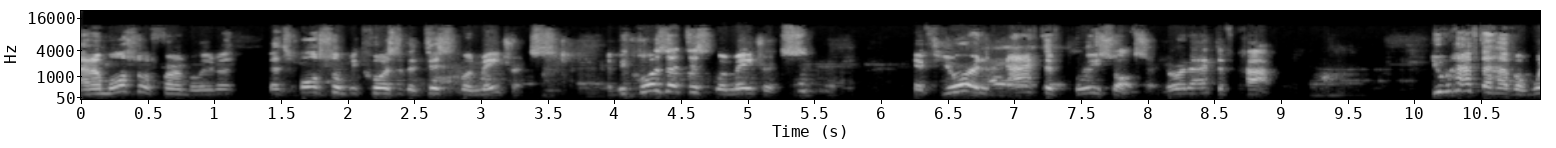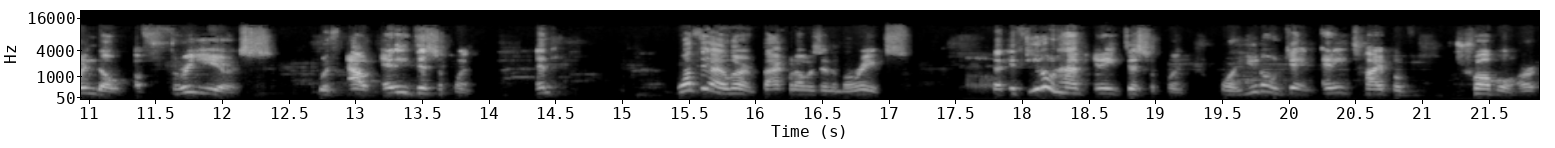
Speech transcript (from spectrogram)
And I'm also a firm believer that's also because of the discipline matrix. And because that discipline matrix, if you're an active police officer, you're an active cop, you have to have a window of three years without any discipline. And one thing I learned back when I was in the Marines that if you don't have any discipline or you don't get in any type of trouble or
